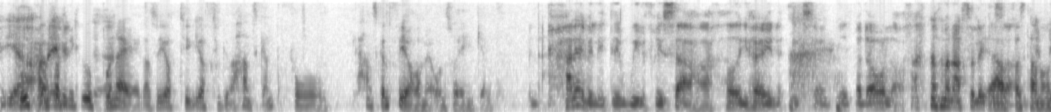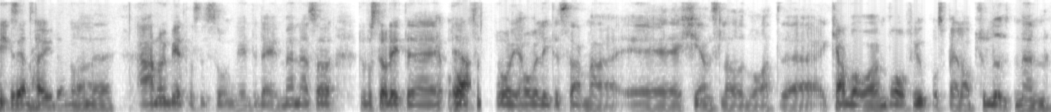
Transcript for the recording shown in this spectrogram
Ja, han är mycket upp och ner. Alltså jag, tycker, jag tycker han ska inte få han ska inte få göra mål så enkelt. Han är väl lite Wilfried Zaha. Hög höjd, extremt djupa dalar. men alltså lite ja, så fast han har inte den höjden. Men... Ja, han har en bättre säsong, det är inte det. Men alltså, du förstår lite. Hodgson ja. har väl lite samma eh, känsla över att eh, kan vara en bra fotbollsspelare, absolut. Men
